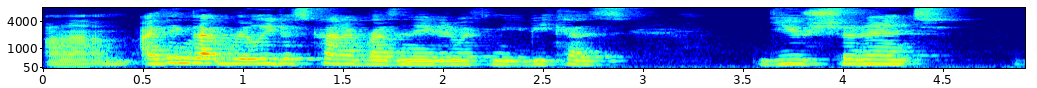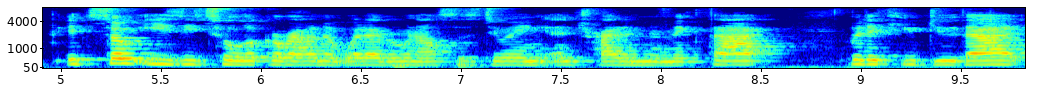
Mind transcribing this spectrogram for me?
um, i think that really just kind of resonated with me because you shouldn't it's so easy to look around at what everyone else is doing and try to mimic that. But if you do that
